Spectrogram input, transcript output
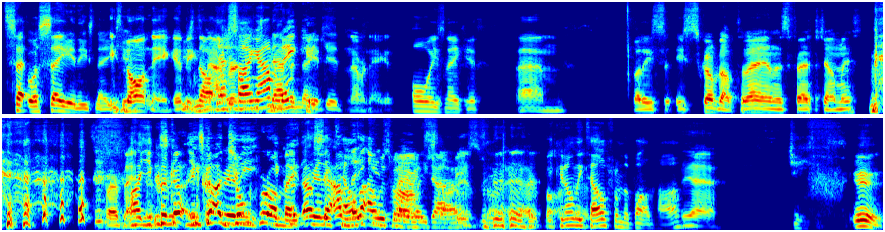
set or saying he's naked. He's not naked. He's He's, not. Never, Yes, I am never naked. Never naked. Always naked. Um, but he's he's scrubbed up today in his fresh jammies. Oh, you him. He's couldn't- got, you he's got a really- jumper on, you mate. That's really it. I'm tell that I was wearing Like, jammies. sorry. Sorry, You can only tell from the bottom half. Yeah. Gee. Ew.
